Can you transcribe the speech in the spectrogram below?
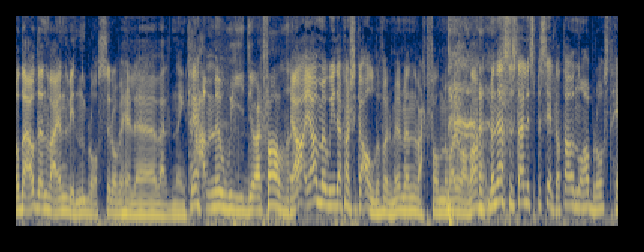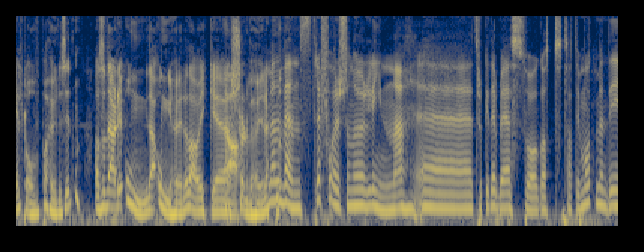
Og det er jo den veien vinden blåser over hele verden, egentlig. Ja, Med weed, i hvert fall. Ja, ja, med weed er kanskje ikke alle former, men i hvert fall med marihuana. Men jeg syns det er litt spesielt at det nå har blåst helt over på høyresiden. Altså Det er de unge, det er unge Høyre, da, og ikke Ja. sjølve Høyre. Men Venstre foreslo noe lignende. Eh, Jeg tror ikke det ble så godt tatt imot, men de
